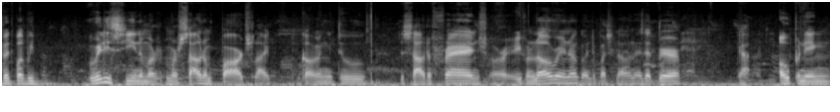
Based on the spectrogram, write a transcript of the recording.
But what we really see in the more, more southern parts, like going into the south of France or even lower, you know, going to Barcelona, is that we're yeah, opening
